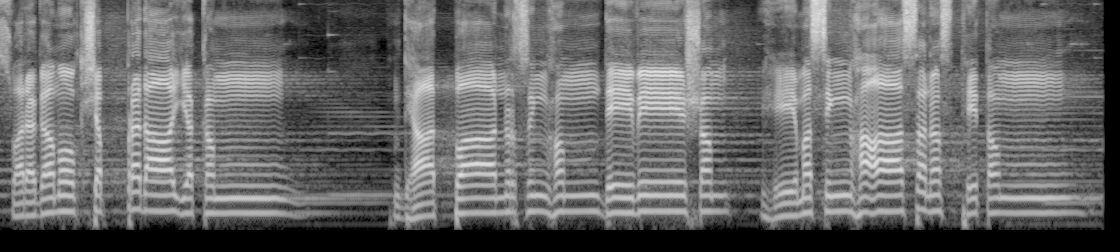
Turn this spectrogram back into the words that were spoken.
स्वर्गमोक्षप्रदायकम्। ध्यात्वा नृसिंहं देवेशं हेमसिंहासनस्थितम्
